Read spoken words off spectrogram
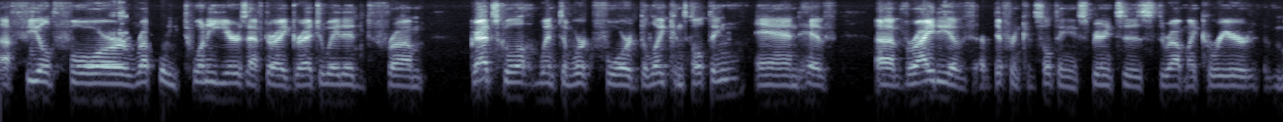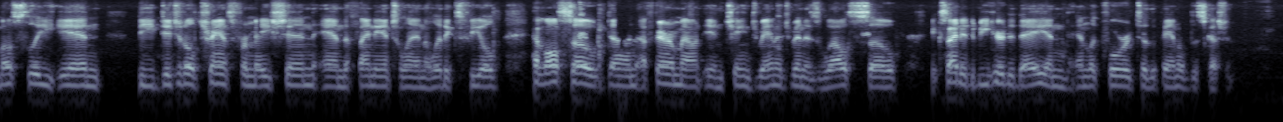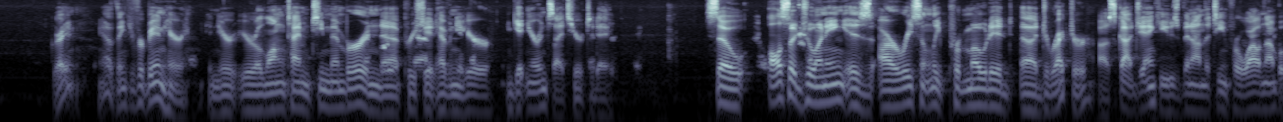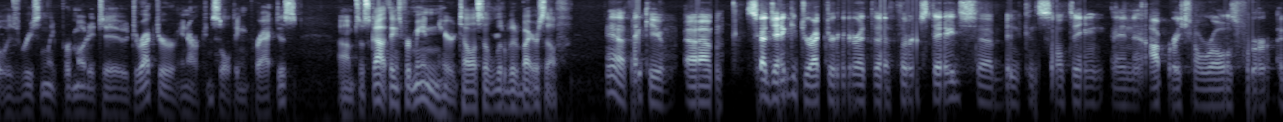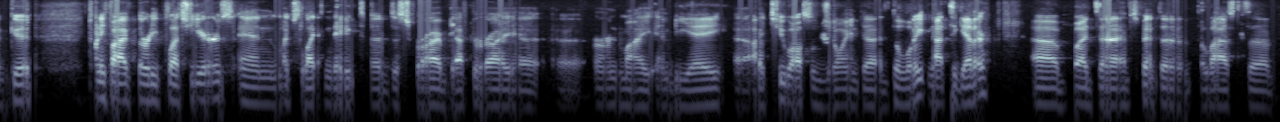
uh, field for roughly 20 years after I graduated from grad school. Went to work for Deloitte Consulting and have a variety of, of different consulting experiences throughout my career, mostly in the digital transformation and the financial analytics field. Have also done a fair amount in change management as well. So excited to be here today and, and look forward to the panel discussion. Great. Yeah, thank you for being here. And you're you're a longtime team member, and uh, appreciate having you here and getting your insights here today. So, also joining is our recently promoted uh, director, uh, Scott Janke, who's been on the team for a while now, but was recently promoted to director in our consulting practice. Um, so, Scott, thanks for being here. Tell us a little bit about yourself. Yeah, thank you. Um, Scott Janke, director here at the third stage. Uh, been consulting in operational roles for a good 25, 30 plus years. And much like Nate uh, described after I uh, uh earned my MBA, uh, I too also joined Deloitte, not together, but have spent the, the last 20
